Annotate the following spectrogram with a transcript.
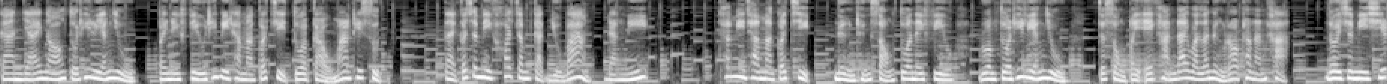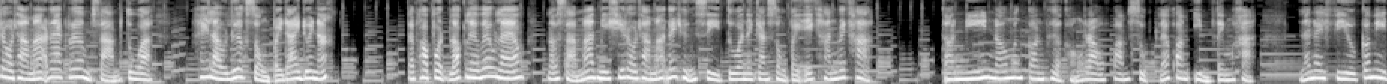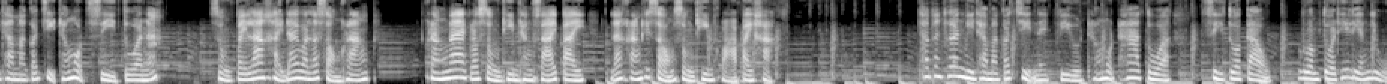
การย้ายน้องตัวที่เลี้ยงอยู่ ไปในฟิลที่มีทามากจิตัวเก่ามากที่สุด แต่ก็จะมีข้อจำกัดอยู่บ้าง ดังนี้ ถ้ามีทามากจิ1-2 ตัวในฟิลรวมตัวที่เลี้ยงอยู่ จะส่งไปเอ็กฮันได้วันละหนึ่งรอบเท่านั้นค่ะ โดยจะมีชิโรทามะแรกเริ่ม 3 ตัว ให้เราเลือกส่งไปได้ด้วยนะ แต่พอปลดล็อกเลเวลแล้ว เราสามารถมีชิโรทามะได้ถึง 4 ตัวในการส่งไปเอ็กฮันด้วยค่ะ ตอนนี้น้องมังกรเผือกของเราความสุขและความอิ่มเต็มค่ะ และในฟิลก็มีทามากจิทั้งหมด 4 ตัวนะ ส่งไปล่าไข่ได้วันละสองครั้งครั้งแรกเราส่งทีมทางซ้ายไป และครั้งที่สองส่งทีมขวาไปค่ะ ถ้าเพื่อนๆมีทามากอจิในฟิลทั้งหมด 5 ตัว 4 ตัวเก่า รวมตัวที่เลี้ยงอยู่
